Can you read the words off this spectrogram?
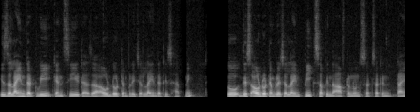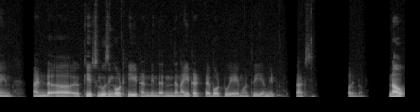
is the line that we can see it as a outdoor temperature line that is happening so this outdoor temperature line peaks up in the afternoons at certain time and uh, keeps losing out heat and in the, in the night at about 2 am or 3 am it starts falling down. Now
